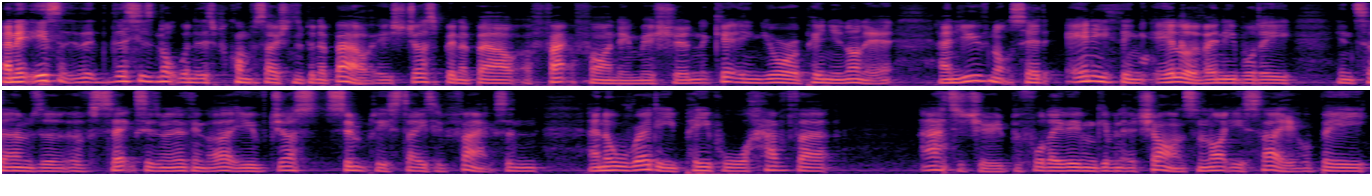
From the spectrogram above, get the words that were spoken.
and it isn't. This is not what this conversation's been about. It's just been about a fact-finding mission, getting your opinion on it. And you've not said anything ill of anybody in terms of, of sexism or anything like that. You've just simply stated facts, and and already people will have that attitude before they've even given it a chance. And like you say, it will be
